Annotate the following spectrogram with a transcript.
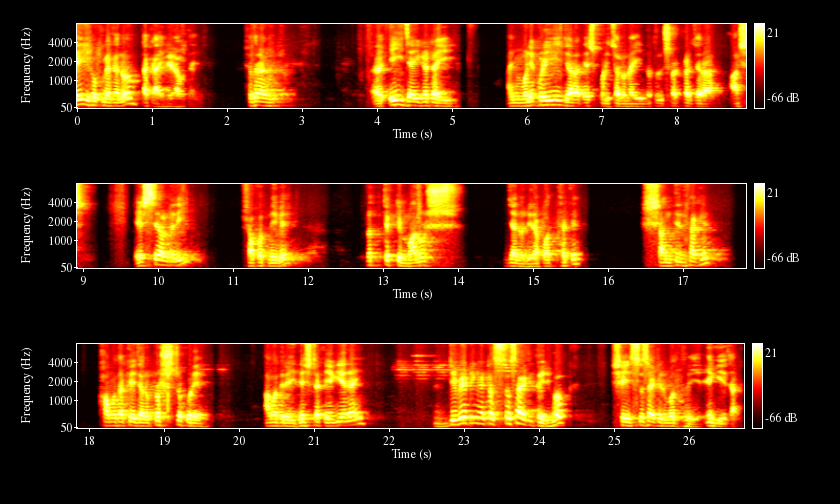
যেই হোক না কেন তাকে আইনের আওতায়। সুতরাং এই জায়গাটাই আমি মনে করি যারা দেশ পরিচালনায়, নতুন সরকার যারা আস, এসছে অলরেডি শপথ নেবে, প্রত্যেকটি মানুষ যেন নিরাপদ থাকে, শান্তিতে থাকে, ক্ষমতাকে যেন প্রশ্ন করে আমাদের এই দেশটাকে এগিয়ে নেয় ডিবেটিং একটা সোসাইটি তৈরি হোক, সেই সোসাইটির মধ্য এগিয়ে যাক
